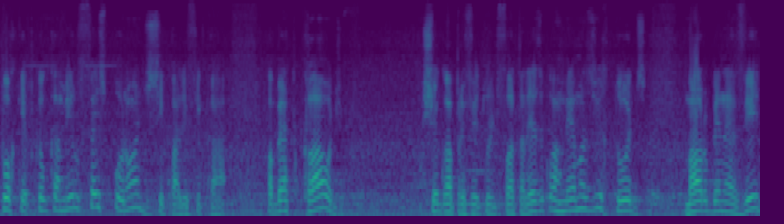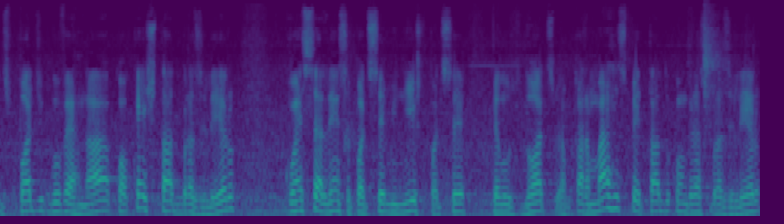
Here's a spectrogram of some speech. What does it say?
por quê? Porque o Camilo fez por onde se qualificar. Roberto Cláudio chegou à Prefeitura de Fortaleza com as mesmas virtudes. Mauro Benevides pode governar qualquer estado brasileiro com excelência, pode ser ministro, pode ser pelos lotes, é o cara mais respeitado do Congresso brasileiro.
